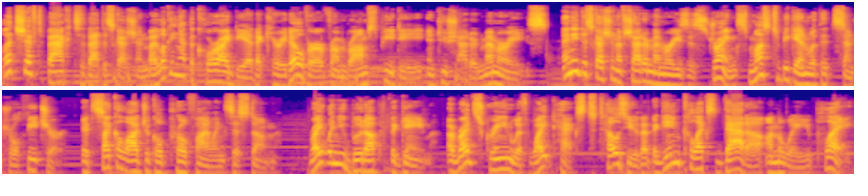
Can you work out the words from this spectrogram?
Let's shift back to that discussion by looking at the core idea that carried over from Brahms PD into Shattered Memories. Any discussion of Shattered Memories' strengths must begin with its central feature, its psychological profiling system. Right when you boot up the game, a red screen with white text tells you that the game collects data on the way you play,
